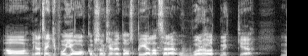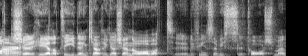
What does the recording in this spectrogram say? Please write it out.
Ja, jag tänker på Jakob som kanske inte har spelat sådär oerhört mycket matcher Nej. hela tiden. Kanske kan känna av att eh, det finns en viss slitage. Men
